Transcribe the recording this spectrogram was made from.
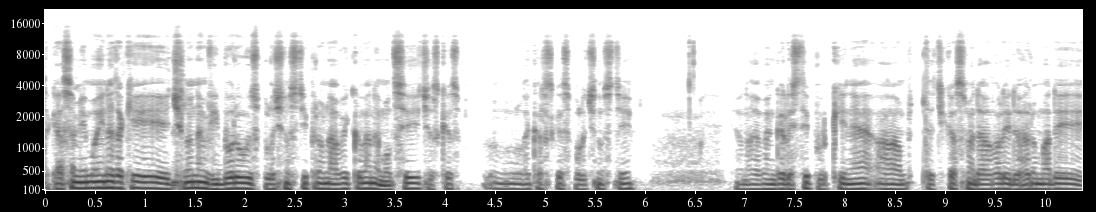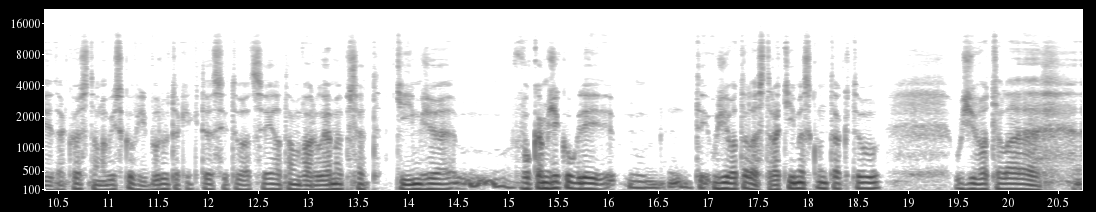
Tak já jsem mimo jiné taky členem výboru Společnosti pro návykové nemoci České lékařské společnosti Jana Evangelisty Purkyně a teďka jsme dávali dohromady takové stanovisko výboru taky k té situaci a tam varujeme před tím, že v okamžiku, kdy ty uživatele ztratíme z kontaktu, uživatelé, eh,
